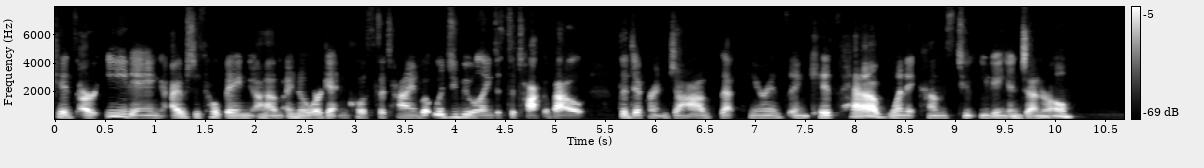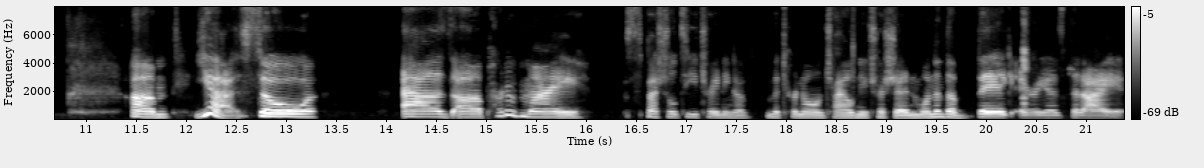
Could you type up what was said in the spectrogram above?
kids are eating i was just hoping um, i know we're getting close to time but would you be willing just to talk about the different jobs that parents and kids have when it comes to eating in general Um, yeah. So, as a part of my specialty training of maternal and child nutrition, one of the big areas that I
